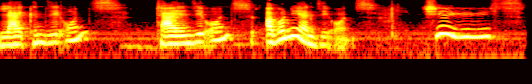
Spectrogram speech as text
liken Sie uns, teilen Sie uns, abonnieren Sie uns. Tschüss.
